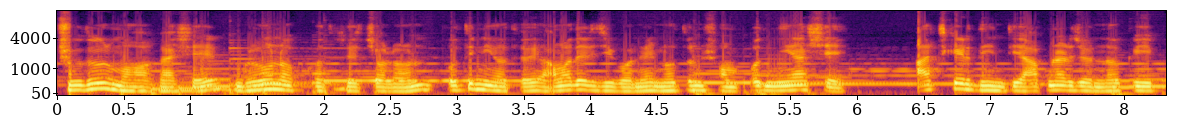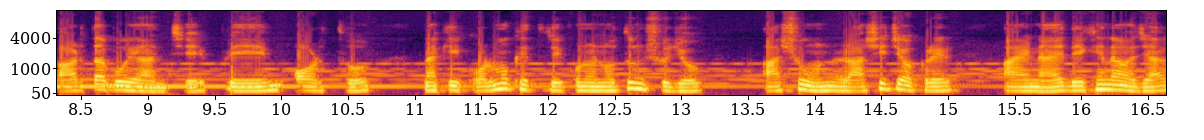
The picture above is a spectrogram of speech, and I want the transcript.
সুদূর মহাকাশের গ্রহ নক্ষত্রের চলন প্রতিনিয়তই আমাদের জীবনে নতুন সম্পদ নিয়ে আসে। আজকের দিনটি আপনার জন্য কি বার্তা বয়ে আনছে? প্রেম, অর্থ নাকি কর্মক্ষেত্রে কোনো নতুন সুযোগ? আসুন রাশিচক্রের আয়নায় দেখে নেওয়া যাক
